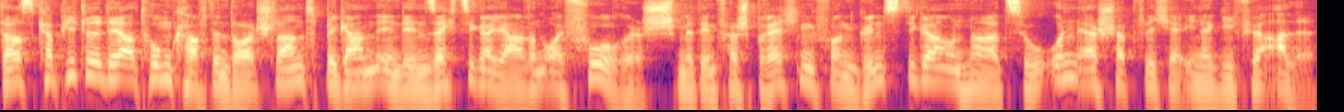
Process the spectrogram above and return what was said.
Das Kapitel der Atomkraft in Deutschland begann in den 60er Jahren euphorisch mit dem Versprechen von günstiger und nahezu unerschöpflicher Energie für alle.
